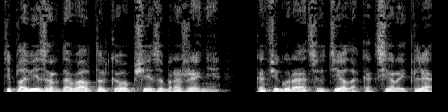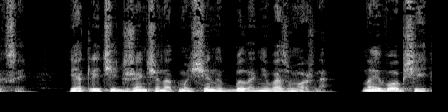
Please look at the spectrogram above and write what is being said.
Тепловизор давал только общее изображение, конфигурацию тела, как серой кляксы, и отличить женщину от мужчины было невозможно. Но и в общей,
